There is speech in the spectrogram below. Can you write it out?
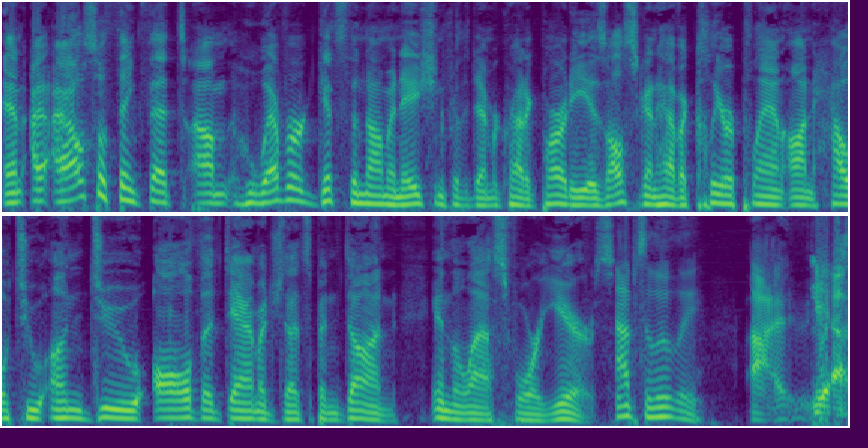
and I, I also think that um, whoever gets the nomination for the Democratic Party is also going to have a clear plan on how to undo all the damage that's been done in the last four years. Absolutely. Uh, yeah,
